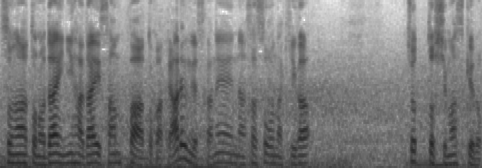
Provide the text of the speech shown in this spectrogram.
その後の第2波、第3波とかってあるんですかね、なさそうな気が。ちょっとしますけど、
